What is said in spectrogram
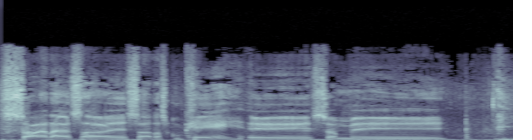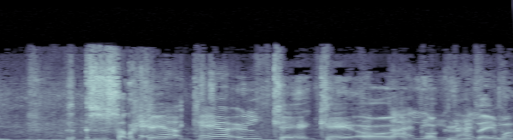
Så er der altså, øh, så er der sgu kage, øh, som... Øh, så er der Kage, kage, og- kage og øl. kage, kage og, dejlige- og gyldne damer.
